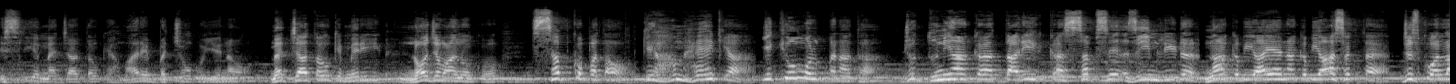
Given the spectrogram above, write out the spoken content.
اس لیے میں چاہتا ہوں کہ ہمارے بچوں کو یہ نہ ہو۔ میں چاہتا ہوں کہ میری نوجوانوں کو سب کو پتا ہو کہ ہم ہیں کیا۔ یہ کیوں ملک بنا تھا؟ جو دنیا کا، تاریخ کا سب سے عظیم لیڈر نہ کبھی آیا ہے، نہ کبھی آ سکتا ہے۔ جس کو اللہ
